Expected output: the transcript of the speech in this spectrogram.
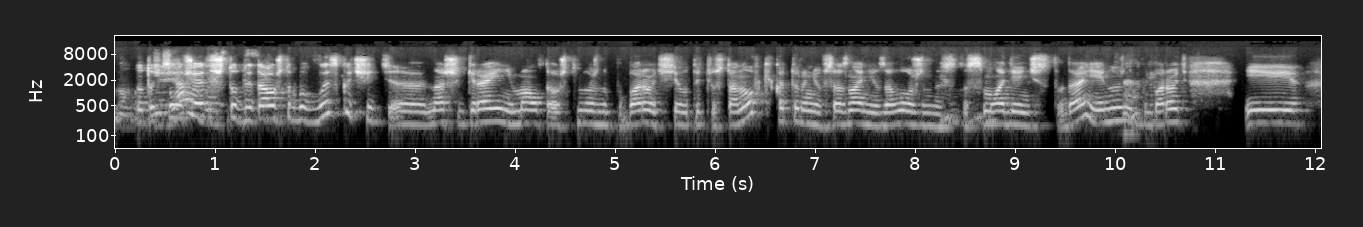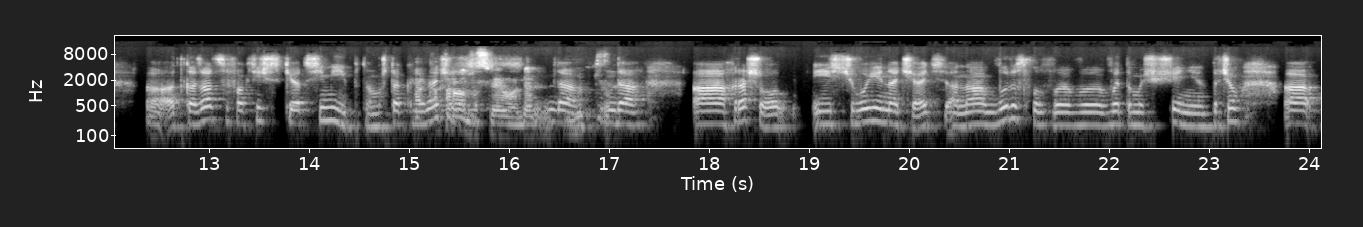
Ну, ну, то есть получается, что для того, чтобы выскочить, э, нашей героине мало того, что нужно побороть все вот эти установки, которые у нее в сознании заложены с, с младенчества, да, ей нужно побороть и э, отказаться фактически от семьи, потому что так или от иначе... От своего, да. Да, да. А, хорошо, и с чего ей начать? Она выросла в, в, в этом ощущении. Причем а,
